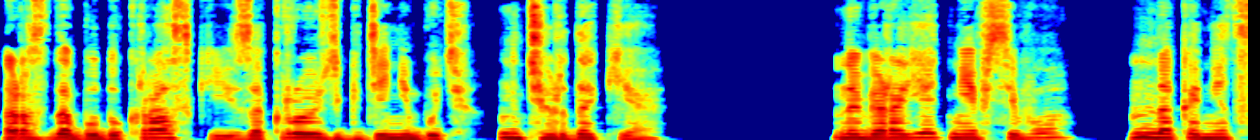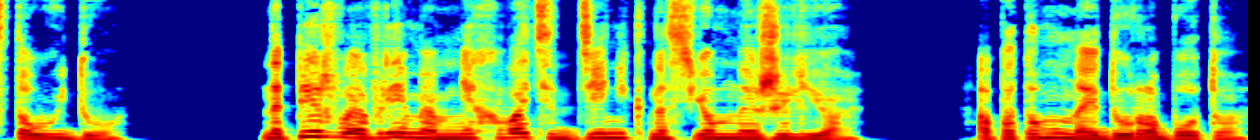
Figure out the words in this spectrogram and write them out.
раздобуду краски и закроюсь где-нибудь на чердаке. Но, вероятнее всего, наконец-то уйду. На первое время мне хватит денег на съемное жилье, а потом найду работу.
